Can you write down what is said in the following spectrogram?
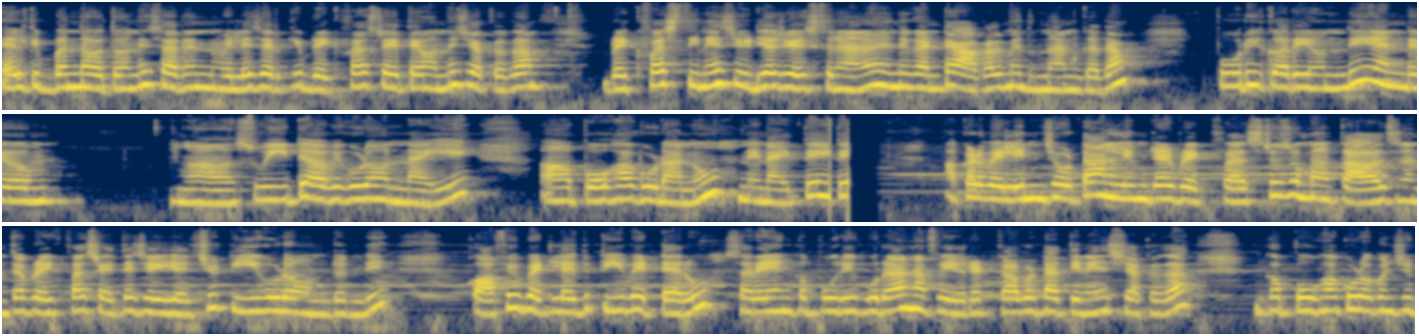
హెల్త్ ఇబ్బంది అవుతుంది. సరే నేను వెళ్ళేసరికి బ్రేక్ఫాస్ట్ అయితే ఉంది. చక్కగా బ్రేక్ఫాస్ట్ తినేసి వీడియో చేస్తున్నాను. ఎందుకంటే ఆకలి మీద ఉన్నాను కదా. పూరీ కర్రీ ఉంది అండ్ స్వీట్ అవి కూడా ఉన్నాయి. పోహా కూడాను. నేనైతే అక్కడ వెళ్ళిన చోట అన్లిమిటెడ్ బ్రేక్ఫాస్ట్. సో మనకు కావాల్సినంత బ్రేక్ఫాస్ట్ అయితే చేయొచ్చు. టీ కూడా ఉంటుంది. కాఫీ పెట్టలేదు టీ పెట్టారు. సరే ఇంకా పూరి కూర నా ఫేవరెట్ కాబట్టి అది తినేసి చక్కగా ఇంకా పోహా కూడా కొంచెం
